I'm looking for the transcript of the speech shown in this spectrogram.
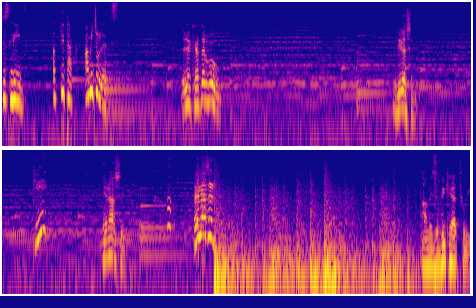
জাস্ট লিভ তুই থাক আমি চলে যাচ্ছি। এই যে খ্যাতের বউ এদিকে আসেন। কি? এনে আসে এনে আসেন! আমি যদি খ্যাত হই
